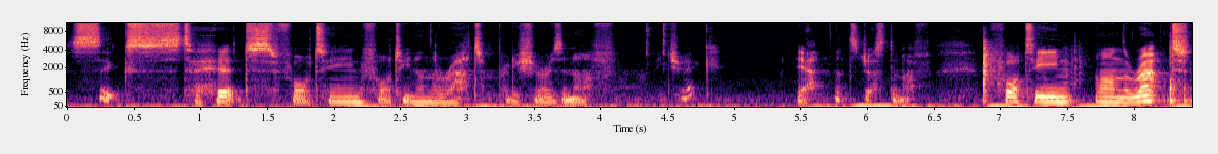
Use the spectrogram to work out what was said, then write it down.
Six to hit, 14, 14 on the rat. I'm pretty sure is enough. Let me check. Yeah, that's just enough. 14 on the rat.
